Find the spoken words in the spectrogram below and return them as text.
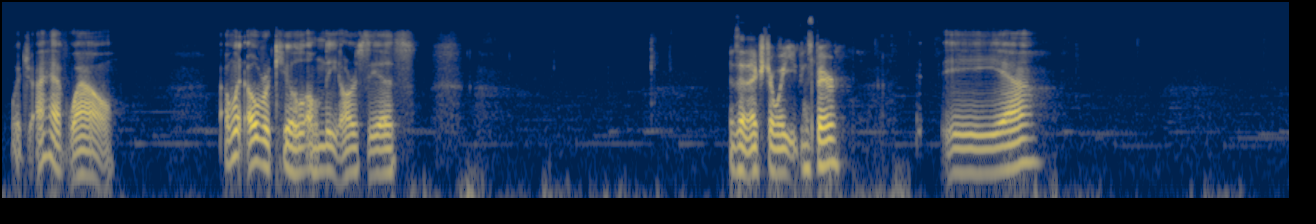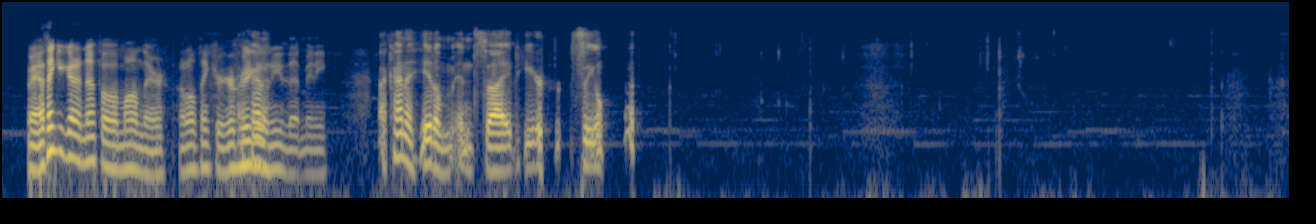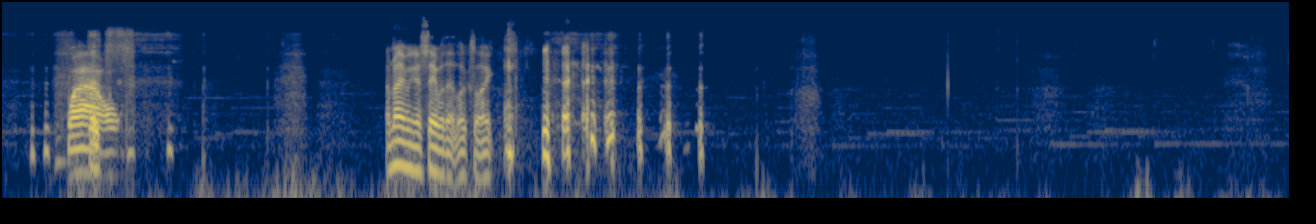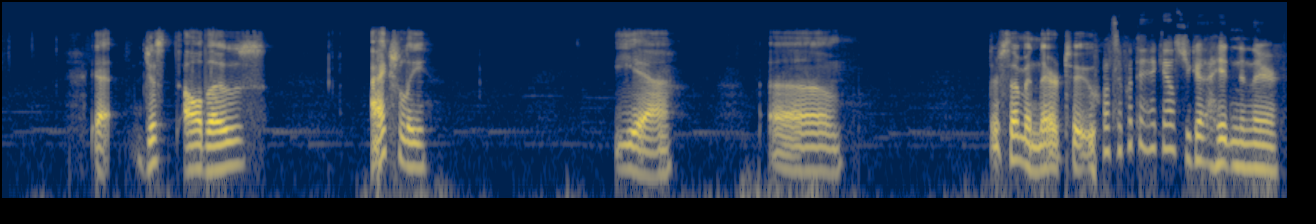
Which I have, wow. I went overkill on the RCS. Is that extra weight you can spare? Yeah. I mean, I think you got enough of them on there. I don't think you're kinda- going to need that many. I kind of hit them inside here. See Wow. That's- I'm not even going to say what that looks like. Yeah, just all those. Actually, yeah. Um, there's some in there too. What's what the heck else you got hidden in there?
